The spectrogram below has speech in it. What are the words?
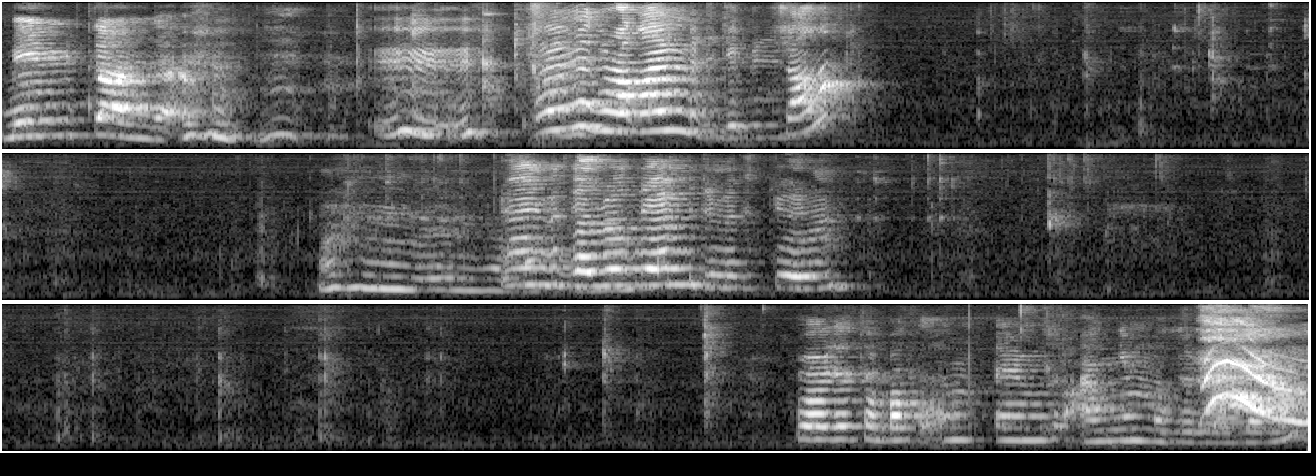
Benim bir tane. Önce brokoli bitecek inşallah. Ben bir de brokoli bitirmek istiyorum. Böyle tabaklarımız annem mi duruyor?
